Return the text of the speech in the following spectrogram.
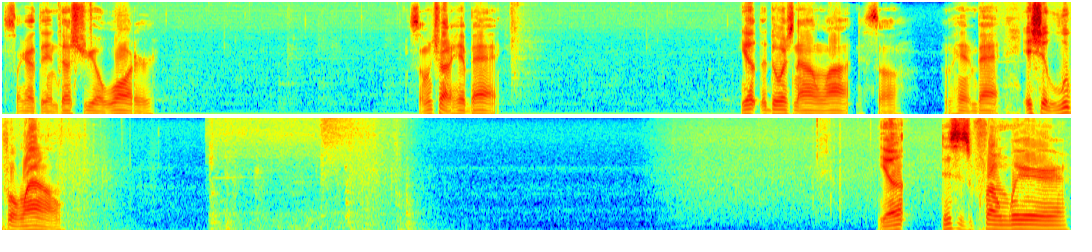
So I got the industrial water. So I'm gonna try to head back. Yep, the door's now unlocked, so I'm heading back. It should loop around. Yep, this is from where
